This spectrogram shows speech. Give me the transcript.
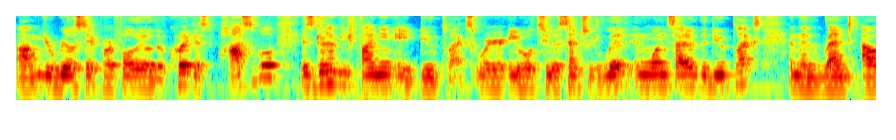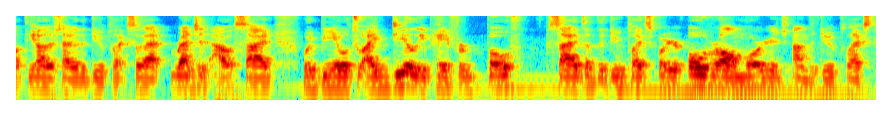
um, your real estate portfolio the quickest possible, is going to be finding a duplex where you're able to essentially live in one side of the duplex and then rent out the other side of the duplex. So that rented outside would be able to ideally pay for both sides of the duplex or your overall mortgage on the duplex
